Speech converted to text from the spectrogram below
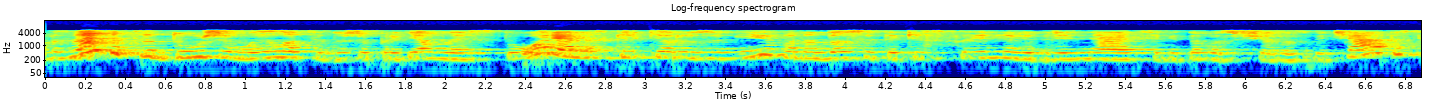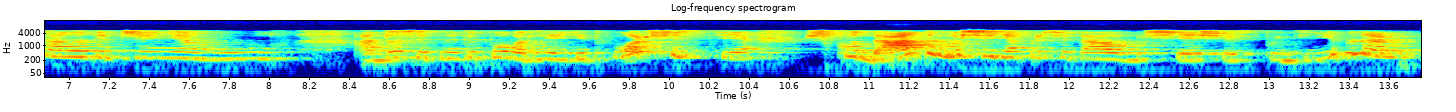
Ви знаєте, це дуже мило, це дуже приємна історія. Наскільки я розумію, вона досить таки сильно відрізняється від того, що зазвичай писала Вірджинія Вулф, а досить нетипова для її творчості. Шкода, тому що я прочитала би ще щось подібне.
